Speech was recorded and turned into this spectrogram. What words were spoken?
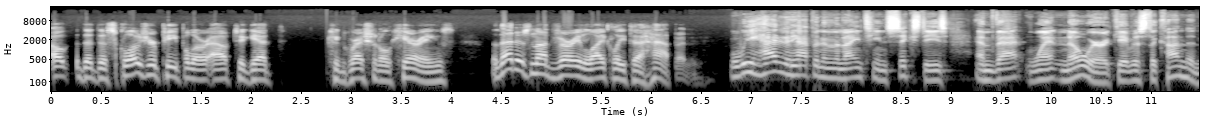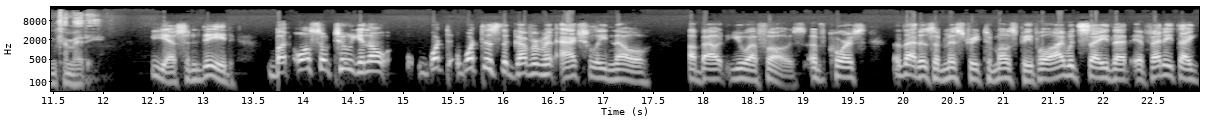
uh, the disclosure people are out to get congressional hearings. That is not very likely to happen. Well, we had it happen in the 1960s, and that went nowhere. It gave us the Condon Committee. Yes, indeed. But also, too, you know, what what does the government actually know about UFOs? Of course, that is a mystery to most people. I would say that, if anything,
